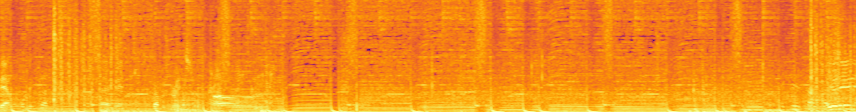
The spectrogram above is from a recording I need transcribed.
It, Rich. Ayun, ayun.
